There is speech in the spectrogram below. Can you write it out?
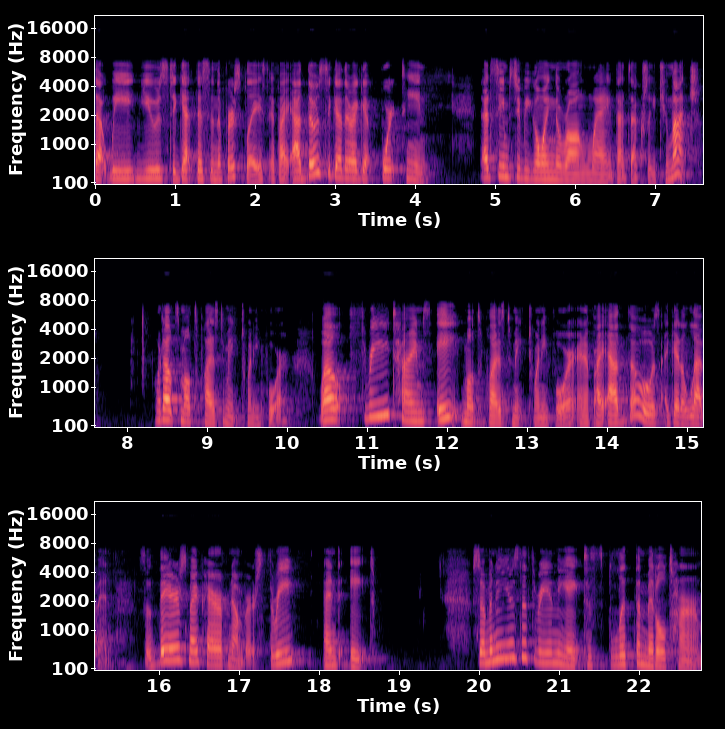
that we used to get this in the first place. If I add those together, I get 14. That seems to be going the wrong way. That's actually too much. What else multiplies to make 24? Well, 3 times 8 multiplies to make 24, and if I add those, I get 11. So there's my pair of numbers, 3 and 8. So I'm going to use the 3 and the 8 to split the middle term.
